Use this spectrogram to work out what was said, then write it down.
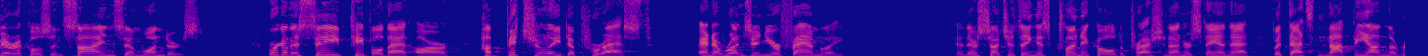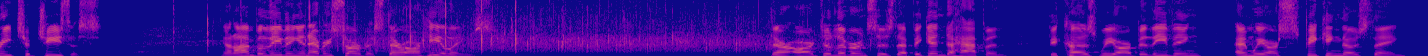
miracles and signs and wonders. We're going to see people that are habitually depressed and it runs in your family and there's such a thing as clinical depression, I understand that, but that's not beyond the reach of Jesus. And I'm believing in every service there are healings. There are deliverances that begin to happen because we are believing and we are speaking those things.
